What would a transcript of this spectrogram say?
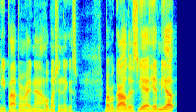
He popping right now, a whole bunch of niggas. But regardless, yeah, hit me up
